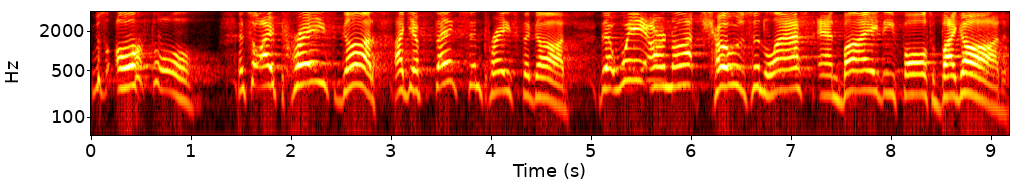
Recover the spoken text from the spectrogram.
It was awful. And so I praise God. I give thanks and praise to God that we are not chosen last and by default by God.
